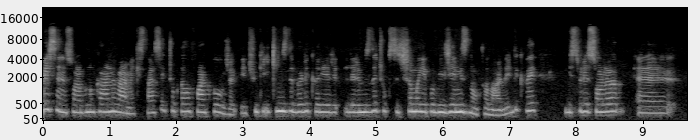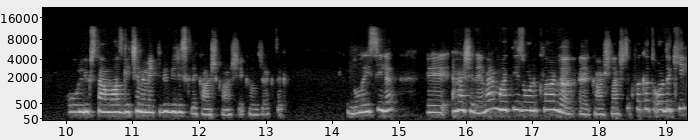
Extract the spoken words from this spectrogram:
5 sene sonra bunun kararını vermek istersek çok daha farklı olacak diye. Çünkü ikimiz de böyle kariyerlerimizde çok sıçrama yapabileceğimiz noktalardaydık ve bir süre sonra e, o lüksten vazgeçememek gibi bir riskle karşı karşıya kalacaktık. Dolayısıyla e, her şeyden evvel maddi zorluklarla e, karşılaştık. Fakat oradaki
